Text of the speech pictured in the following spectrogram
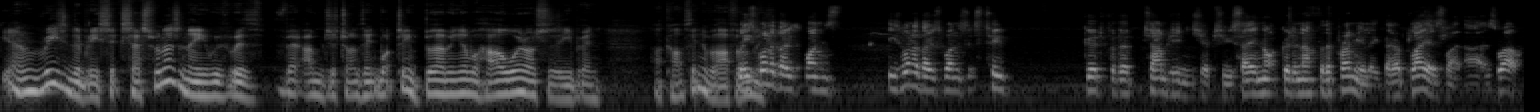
you know, reasonably successful, hasn't he? With with I'm just trying to think what team, Birmingham or Hull. Where else has he been? I can't think of half of Well, he's one of those ones. He's one of those ones that's too good for the championships. You say, not good enough for the Premier League. There are players like that as well,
